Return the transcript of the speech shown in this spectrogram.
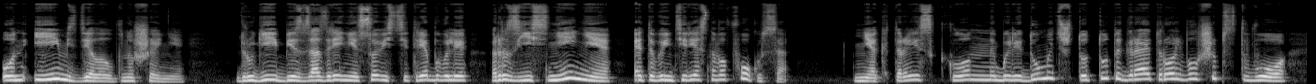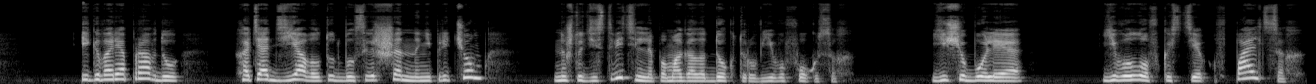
он и им сделал внушение — Другие без зазрения совести требовали разъяснения этого интересного фокуса. Некоторые склонны были думать, что тут играет роль волшебство. И, говоря правду, хотя дьявол тут был совершенно ни при чем, но что действительно помогало доктору в его фокусах, еще более его ловкости в пальцах,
